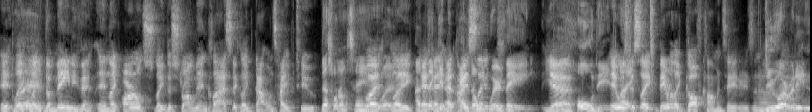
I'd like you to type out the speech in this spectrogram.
It like Right. like the main event and like Arnold's like the Strongman Classic, like that one's hype too. That's what I'm saying. But, But, like, I think at- it depends on where they Yeah, hold it. It was Like, just like they were like golf commentators, and I was you like, already knew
